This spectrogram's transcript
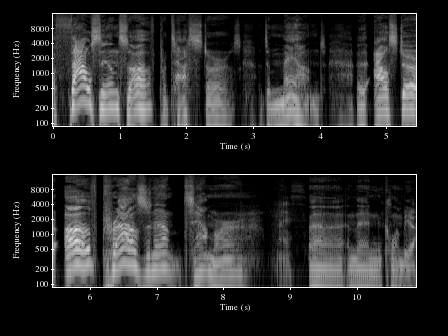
thousands of protesters demand the ouster of President Temer. Uh, and then Colombia.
